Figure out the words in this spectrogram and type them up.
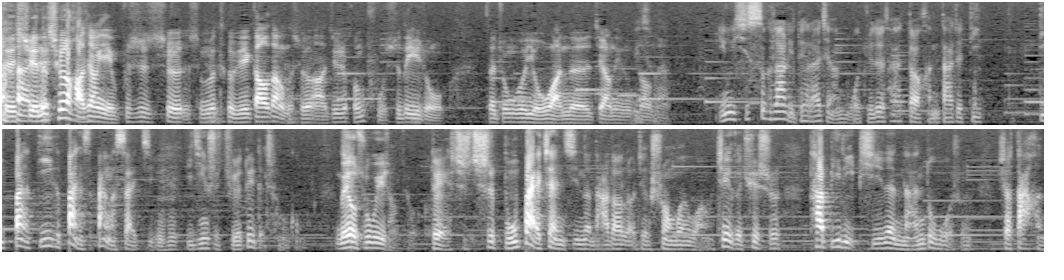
对，选的车好像也不是是什么特别高档的车啊，就是很朴实的一种在中国游玩的这样的一种状态。因为其实斯科拉里对他来讲，我觉得他到恒大这第第半第一个半半个赛季，已经是绝对的成功。没有输过一场球。对，是是不败战绩呢，拿到了这个双冠王，这个确实他比里皮的难度，我说是要大很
